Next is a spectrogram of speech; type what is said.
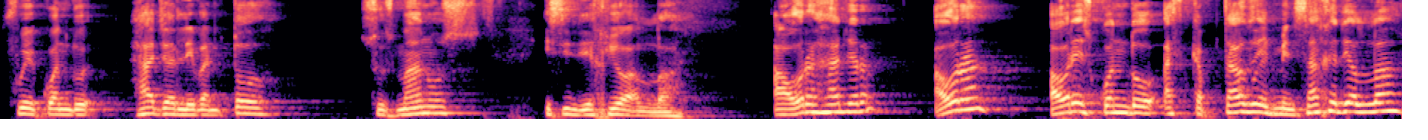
fue cuando Hajar levantó sus manos y se dirigió a Allah. Ahora Hajar, ahora, ahora es cuando has captado el mensaje de Allah.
